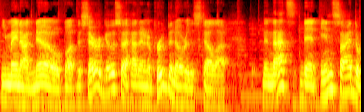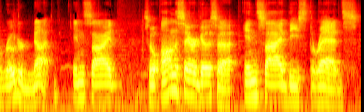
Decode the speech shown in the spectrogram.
you may not know, but the Saragosa had an improvement over the Stella. And that's then inside the rotor nut, inside, so on the Saragosa, inside these threads,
